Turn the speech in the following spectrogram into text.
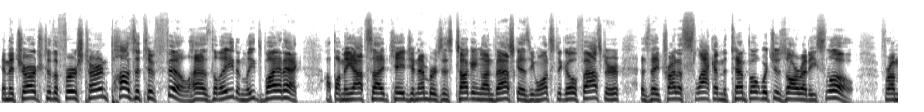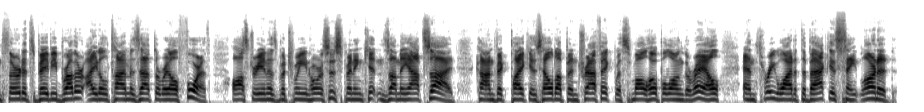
In the charge to the first turn, Positive Phil has the lead and leads by an neck. Up on the outside, Cajun Embers is tugging on Vasquez. He wants to go faster as they try to slacken the tempo, which is already slow. From third, it's Baby Brother. Idle Time is at the rail fourth. Austrian is between horses, spinning kittens on the outside. Convict Pike is held up in traffic with Small Hope along the rail, and three wide at the back is St. Larned.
